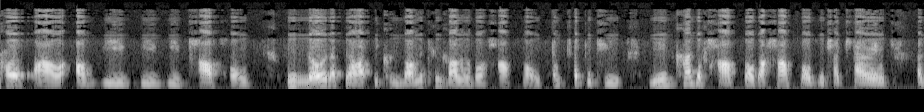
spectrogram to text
profile of these, these, households, we know that they are economically vulnerable households, and typically these kinds of households are households which are carrying a,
